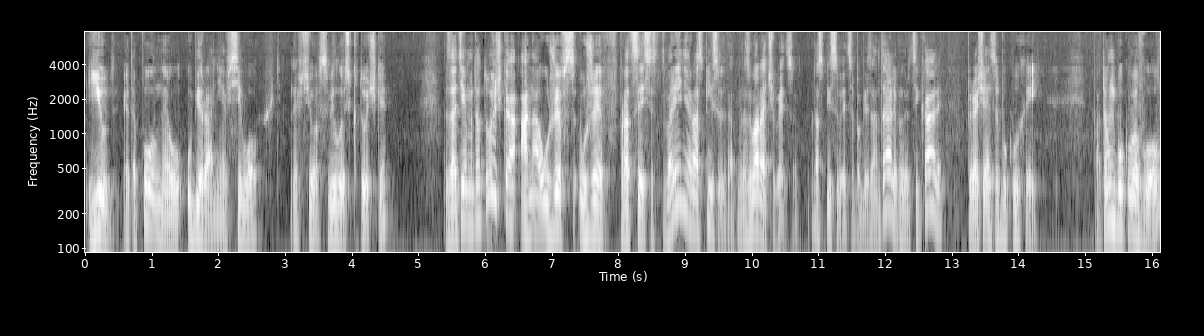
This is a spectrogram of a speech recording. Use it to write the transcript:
Юд – это полное убирание всего, все свелось к точке. Затем эта точка, она уже в, уже в процессе сотворения расписывается, разворачивается, расписывается по горизонтали, по вертикали, превращается в букву Хей. Потом буква Вов,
